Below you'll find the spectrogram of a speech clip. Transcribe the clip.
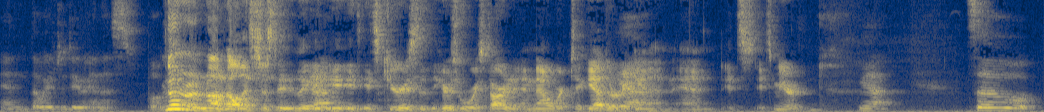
in that we have to do in this book. No, no, no, not at all. It's just it, Yeah. it, it, it's curious that here's where we started, and now we're together Yeah. again, and it's it's mirrored. Yeah. So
